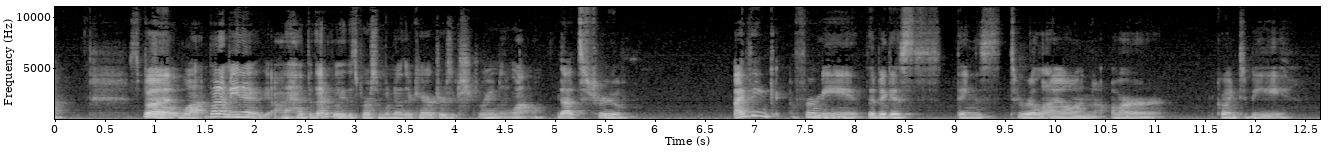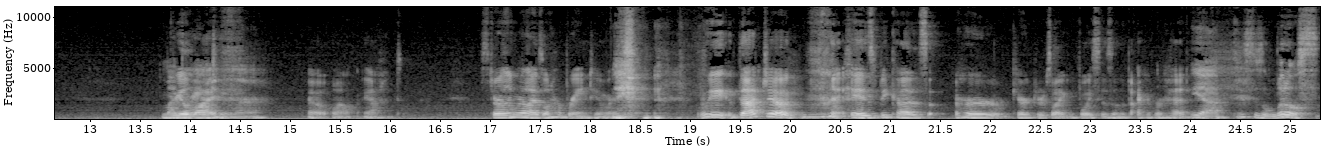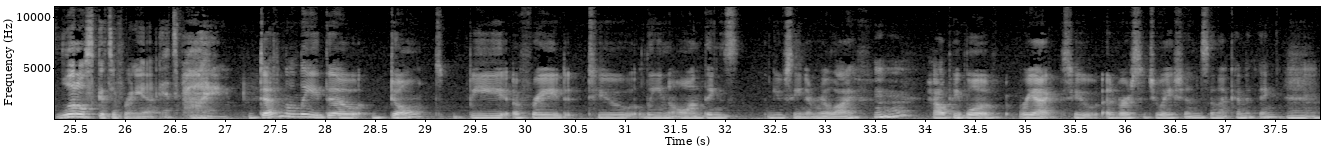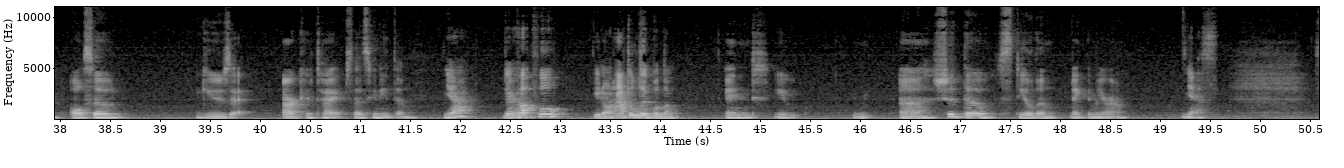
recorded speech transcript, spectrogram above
But- But a lot, but I mean, it, hypothetically, this person would know their characters extremely well. That's true. I think for me, the biggest things to rely on are going to be My Real brain life. tumor. oh well, yeah. Sterling relies on her brain tumor. we that joke is because her character's like voices in the back of her head. Yeah, this is a little little schizophrenia. It's fine. Definitely though, don't be afraid to lean on things you've seen in real life. Mm-hmm. How people have react to adverse situations and that kind of thing. Mm-hmm. Also, use archetypes as you need them. Yeah, they're helpful. You don't have to live with them. and you uh, should though steal them, make them your own. Yes.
